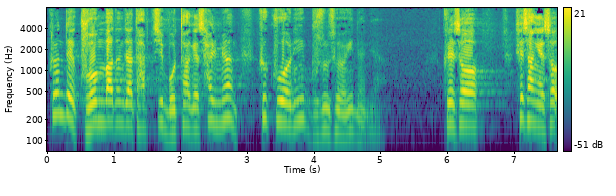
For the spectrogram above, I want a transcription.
그런데 구원받은 자답지 못하게 살면 그 구원이 무슨 소용이 있느냐. 그래서 세상에서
